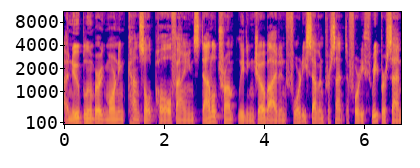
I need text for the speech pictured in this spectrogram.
A new Bloomberg Morning Consult poll finds Donald Trump leading Joe Biden 47% to 43%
